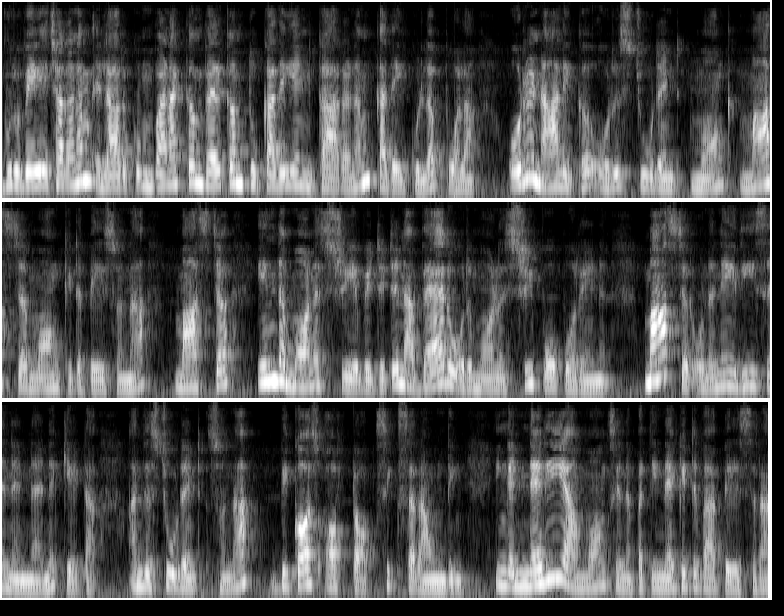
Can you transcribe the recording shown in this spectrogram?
குருவே சரணம். எல்லாருக்கும் வணக்கம். வெல்கம் டு கதையின் காரணம். கதைக்குள்ள போலாம். ஒரு நாளைக்கு ஒரு ஸ்டூடெண்ட் மாங்க் மாஸ்டர் மாங்க் கிட்ட பேசுனா மாஸ்டர் இந்த மானஸ்ட்ரியை விட்டுட்டு நான் வேற ஒரு மானஸ்ட்ரி போக போறேன்னு. மாஸ்டர் உடனே ரீசன் என்னன்னு கேட்டா அந்த ஸ்டூடெண்ட் சொன்னால் பிகாஸ் ஆஃப் டாக்ஸிக் சரவுண்டிங் இங்கே நிறைய மாங்ஸ் என்னை பற்றி நெகட்டிவாக பேசுகிறா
